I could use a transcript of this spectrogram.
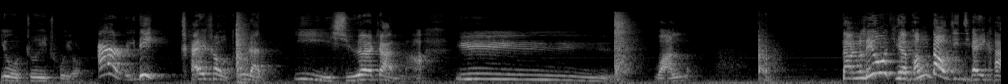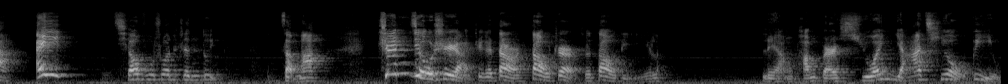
又追出有二里地，柴少突然一学战马，吁，完了。等刘铁鹏到近前一看，哎，樵夫说的真对，怎么，真就是啊，这个道到这儿就到底了。两旁边悬崖峭壁，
